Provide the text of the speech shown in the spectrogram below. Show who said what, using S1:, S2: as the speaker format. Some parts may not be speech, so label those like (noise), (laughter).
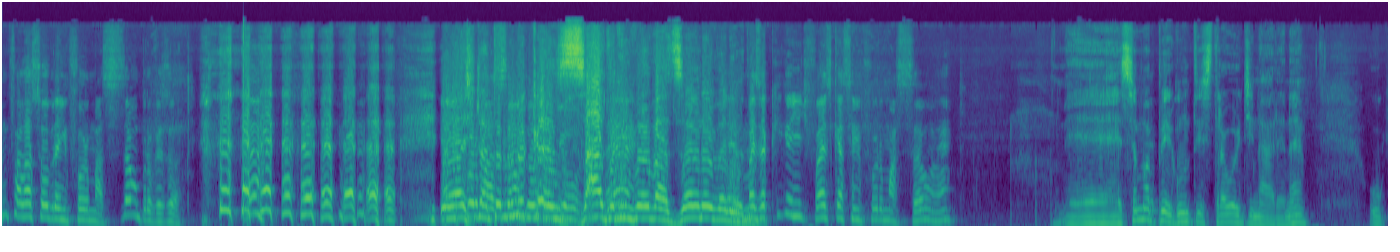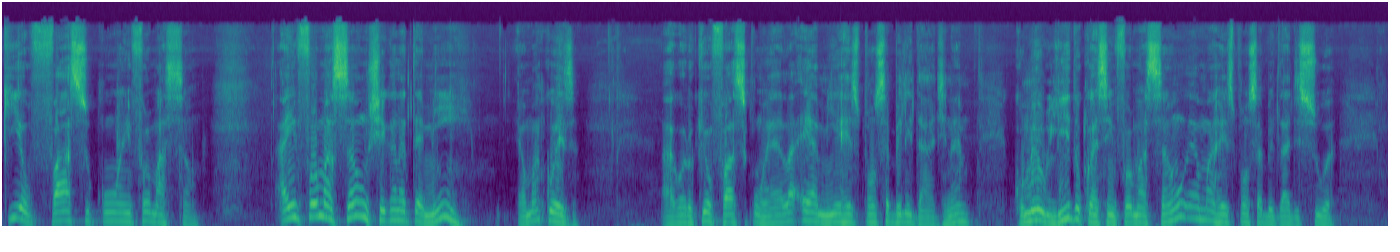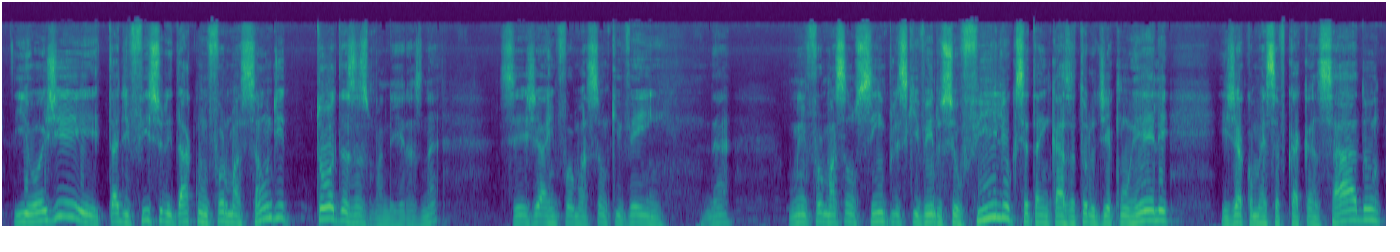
S1: Vamos falar sobre a informação, professor? (laughs)
S2: Eu acho que está todo mundo cansado de, informação, né, Ivanildo?
S1: Mas o que a gente faz com essa informação, né?
S2: É, essa é uma pergunta extraordinária, né? O que eu faço com a informação? A informação chegando até mim é uma coisa. Agora, o que eu faço com ela é a minha responsabilidade, né? Como eu lido com essa informação é uma responsabilidade sua. E hoje está difícil lidar com informação de todas as maneiras, né? Seja a informação que vem, né? Uma informação simples que vem do seu filho, que você está em casa todo dia com ele e já começa a ficar cansado,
